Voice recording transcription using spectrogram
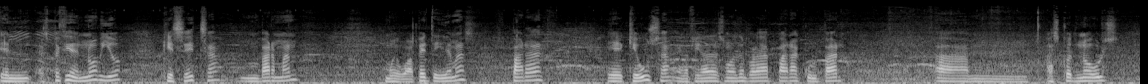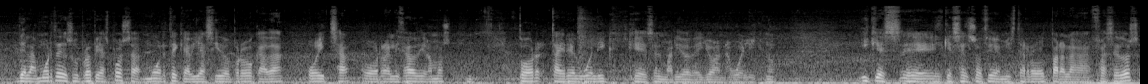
el especie de novio que se echa, un barman, muy guapete y demás, para eh, que usa en la final de la segunda temporada para culpar a, Scott Knowles de la muerte de su propia esposa, muerte que había sido provocada o hecha o realizada, digamos, por Tyrell Wellick, que es el marido de Joanna Wellick, ¿no? Y que es eh, el que es el socio de Mr. Robot para la fase 2,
